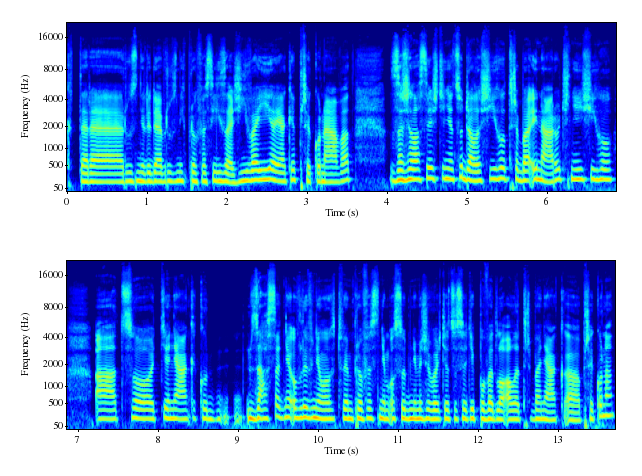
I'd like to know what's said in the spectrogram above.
které různí lidé v různých profesích zažívají a jak je překonávat. Zažila jsi ještě něco dalšího, třeba i náročnějšího, a co tě nějak jako zásadně ovlivnilo v tvém profesním osobním životě, co se ti povedlo ale třeba nějak uh, překonat?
